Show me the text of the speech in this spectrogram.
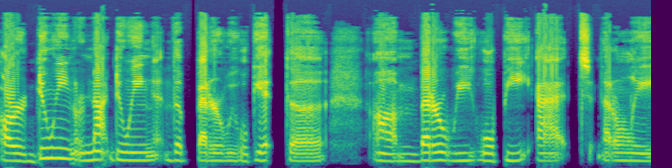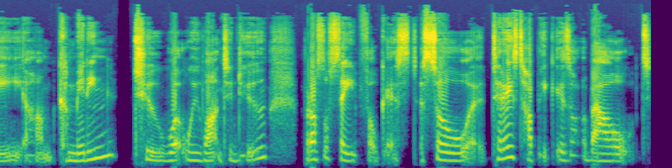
are doing or not doing, the better we will get, the um, better we will be at not only um, committing to what we want to do, but also staying focused. So today's topic is all about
